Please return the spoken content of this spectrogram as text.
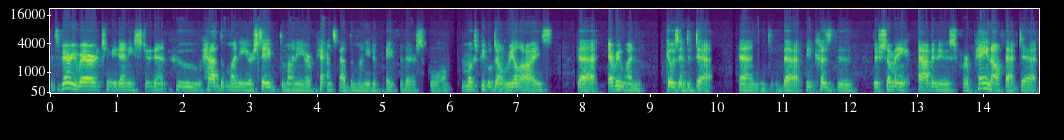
it's very rare to meet any student who had the money or saved the money or parents had the money to pay for their school. Most people don't realize that everyone goes into debt and that because the there's so many avenues for paying off that debt,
